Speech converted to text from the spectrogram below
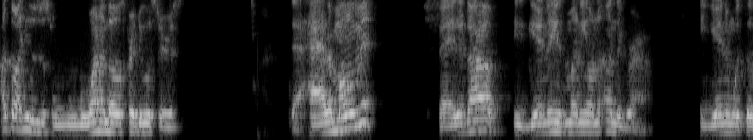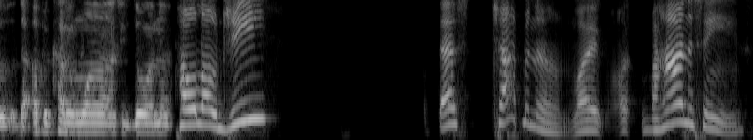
I thought he was just one of those producers that had a moment, faded out. He's getting his money on the underground. He's getting with the the up and coming ones. He's doing the Polo G, that's chopping them like uh, behind the scenes.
